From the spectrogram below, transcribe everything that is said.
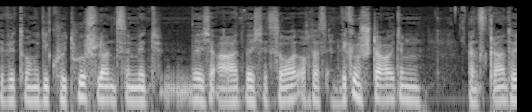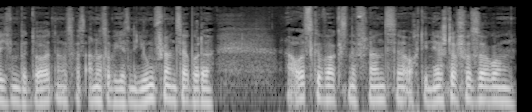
der Witterung, die Kulturpflanze mit welcher Art, welche Sort, auch das Entwicklungsstadium, ganz klar natürlich von Bedeutung, ist was anderes, ob ich jetzt eine Jungpflanze habe oder eine ausgewachsene Pflanze, auch die Nährstoffversorgung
